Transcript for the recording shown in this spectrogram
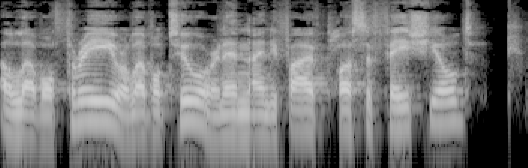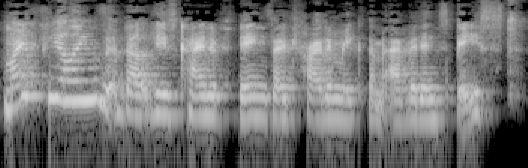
a level three or level two or an N95 plus a face shield. My feelings about these kind of things, I try to make them evidence-based.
